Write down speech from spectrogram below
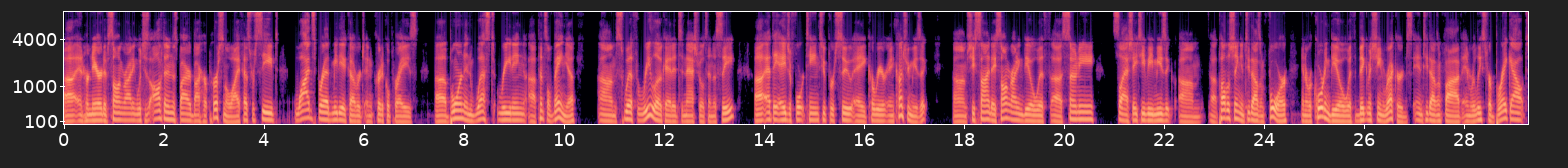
uh, and her narrative songwriting, which is often inspired by her personal life, has received widespread media coverage and critical praise. Uh, born in West Reading, uh, Pennsylvania, um, Swift relocated to Nashville, Tennessee uh, at the age of 14 to pursue a career in country music. Um, she signed a songwriting deal with uh, Sony slash ATV Music um, uh, Publishing in 2004 and a recording deal with Big Machine Records in 2005 and released her breakout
